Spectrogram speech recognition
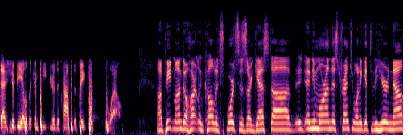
that should be able to compete near the top of the Big 12 as well. Uh, Pete Mundo, Heartland College Sports, is our guest. Uh, any more on this, Trent? You want to get to the here and now?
